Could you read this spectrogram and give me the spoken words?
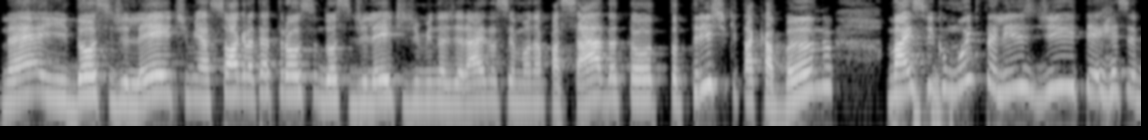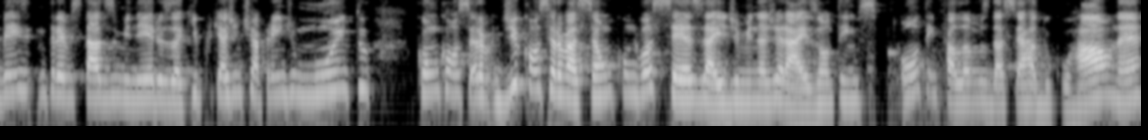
né? E doce de leite. Minha sogra até trouxe um doce de leite de Minas Gerais na semana passada. Tô, tô triste que está acabando, mas fico muito feliz de ter receber entrevistados mineiros aqui, porque a gente aprende muito com conserva de conservação com vocês aí de Minas Gerais. Ontem, ontem falamos da Serra do Curral, né?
